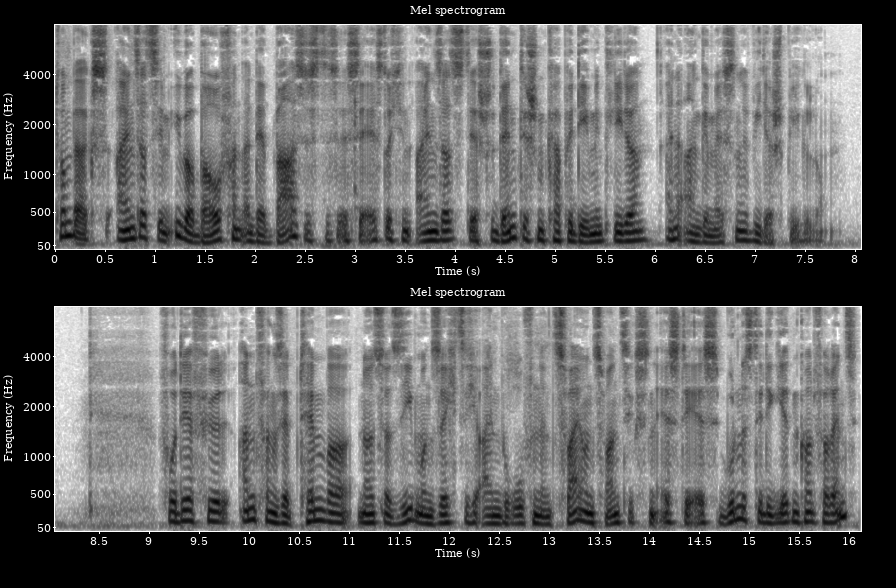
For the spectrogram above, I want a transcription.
Tombergs Einsatz im Überbau fand an der Basis des SES durch den Einsatz der studentischen KPD-Mitglieder eine angemessene Widerspiegelung. Vor der für Anfang September 1967 einberufenen 22. SDS-Bundesdelegiertenkonferenz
